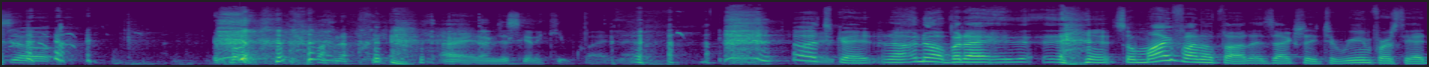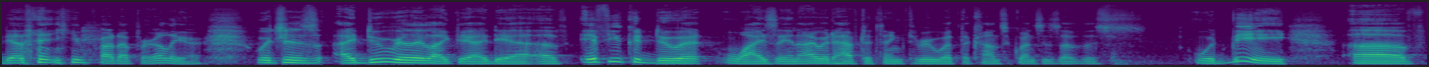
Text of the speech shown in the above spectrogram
so. On, all right, I'm just going to keep quiet now. Oh, that's great. No, no, but I. So my final thought is actually to reinforce the idea that you brought up earlier, which is I do really like the idea of if you could do it wisely, and I would have to think through what the consequences of this would be of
